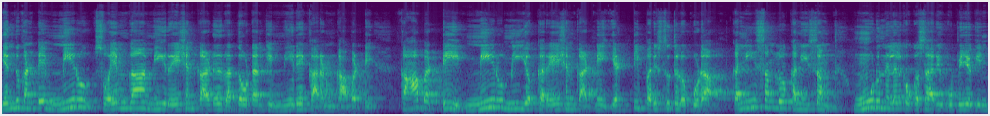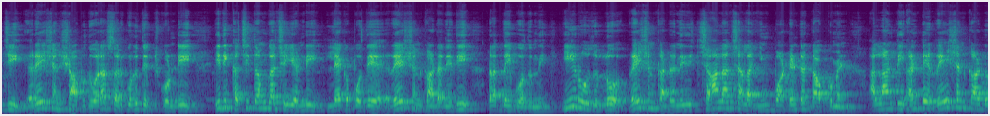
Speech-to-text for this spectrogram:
ఎందుకంటే మీరు స్వయంగా మీ రేషన్ కార్డు రద్దవటానికి మీరే కారణం కాబట్టి. కాబట్టి మీరు మీ యొక్క రేషన్ కార్డ్ని ఎట్టి పరిస్థితుల్లో కూడా కనీసంలో కనీసం మూడు నెలలకు ఒకసారి ఉపయోగించి రేషన్ షాపు ద్వారా సరుకులు తెచ్చుకోండి. ఇది ఖచ్చితంగా చేయండి. లేకపోతే రేషన్ కార్డ్ అనేది రద్దయిపోతుంది. ఈ రోజుల్లో రేషన్ కార్డ్ అనేది చాలా చాలా ఇంపార్టెంట్ డాక్యుమెంట్. అలాంటి అంటే రేషన్ కార్డు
